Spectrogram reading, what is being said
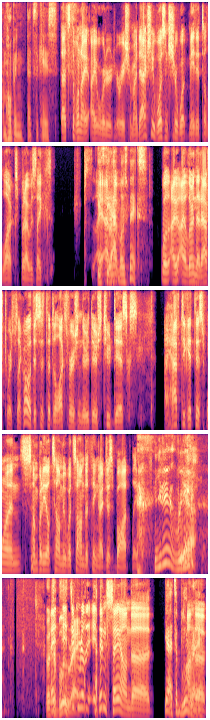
I'm hoping that's the case. That's the one I, I ordered, Erase Your Mind. I actually wasn't sure what made it deluxe, but I was like, I, It's I the don't have- Atmos mix. well, I, I learned that afterwards. It's like, oh, this is the deluxe version. There, there's two discs. I have to get this one. Somebody will tell me what's on the thing I just bought later. You didn't read? Yeah, Yeah, it's a It- It, Blu-ray. didn't really. It didn't say on the Yeah, it's a on Blu-ray. the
